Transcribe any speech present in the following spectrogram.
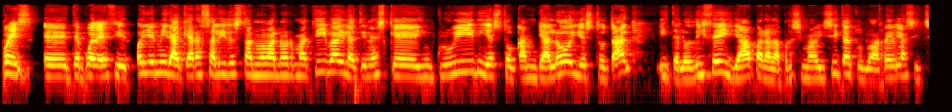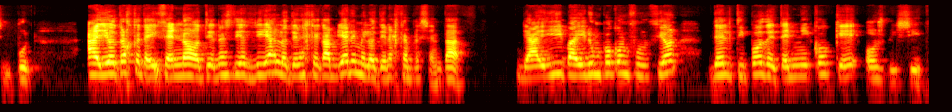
pues eh, te puede decir, oye, mira, que ahora ha salido esta nueva normativa y la tienes que incluir y esto cámbialo y esto tal, y te lo dice y ya para la próxima visita tú lo arreglas y chimpún. Hay otros que te dicen, no, tienes 10 días, lo tienes que cambiar y me lo tienes que presentar. Y ahí va a ir un poco en función del tipo de técnico que os visite.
